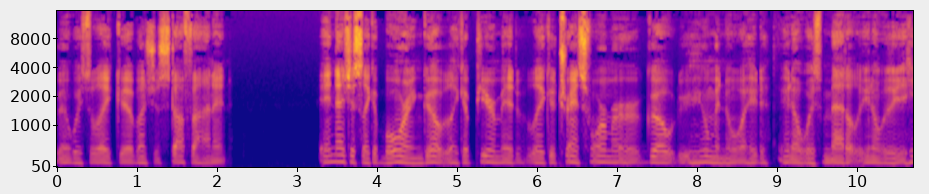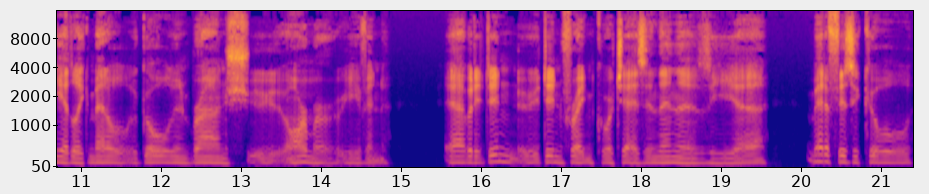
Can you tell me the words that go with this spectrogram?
know, with like a bunch of stuff on it and not just like a boring goat, like a pyramid, like a transformer goat humanoid, you know, with metal, you know, he had like metal, gold and bronze armor even. Uh, but it didn't, it didn't frighten Cortez. And then the, the, uh, metaphysical,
